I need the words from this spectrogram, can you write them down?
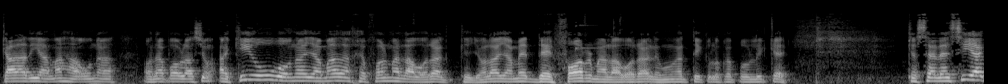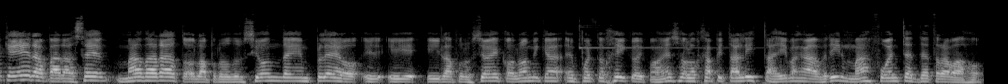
cada día más a una, a una población. Aquí hubo una llamada reforma laboral, que yo la llamé de forma laboral en un artículo que publiqué que se decía que era para hacer más barato la producción de empleo y, la producción económica en Puerto Rico y con eso los capitalistas iban a abrir más fuentes de trabajo.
